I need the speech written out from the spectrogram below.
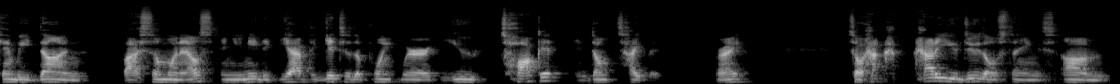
can be done by someone else and you need to you have to get to the point where you talk it and don't type it right? So how, how do you do those things? Um,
